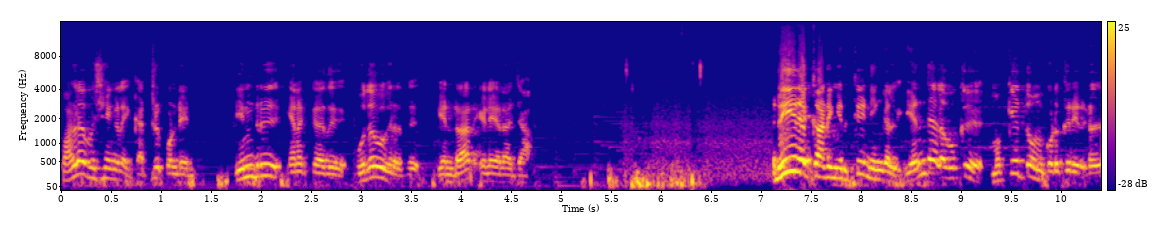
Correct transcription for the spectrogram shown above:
பல விஷயங்களை கற்றுக்கொண்டேன். இன்று எனக்கு அது உதவுகிறது என்றார் இளையராஜா. ரீ ரெக்கார்டிங்கிற்கு நீங்கள் எந்த அளவுக்கு முக்கியத்துவம் கொடுக்கிறீர்கள்?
